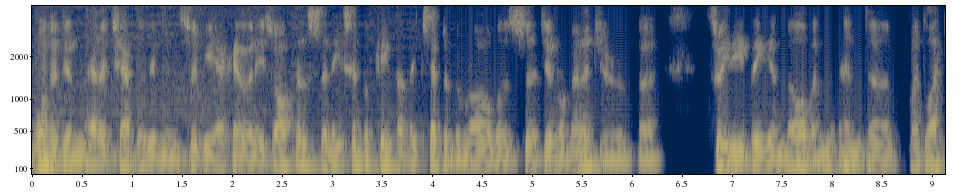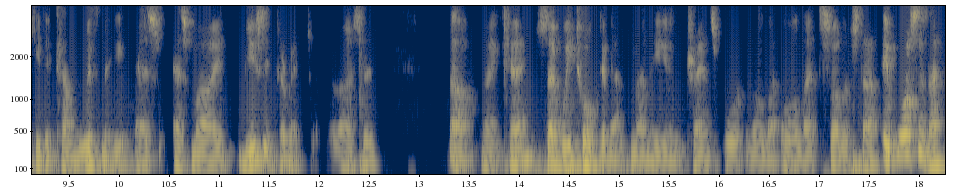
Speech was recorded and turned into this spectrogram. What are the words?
wanted him, had a chat with him in Subiaco in his office, and he said, "Look, Keith, I've accepted the role as uh, general manager of uh, 3DB in Melbourne, and uh, I'd like you to come with me as as my music director." And I said, "Oh, okay." So we talked about money and transport and all that all that sort of stuff. It wasn't a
